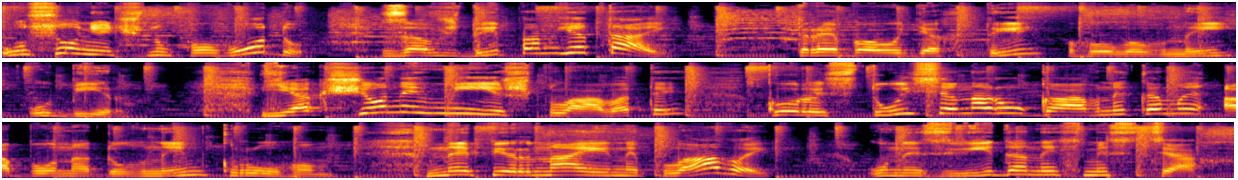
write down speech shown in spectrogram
У сонячну погоду завжди пам'ятай, треба одягти головний убір. Якщо не вмієш плавати, користуйся нарукавниками або надувним кругом. Не пірнай і не плавай у незвіданих місцях.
